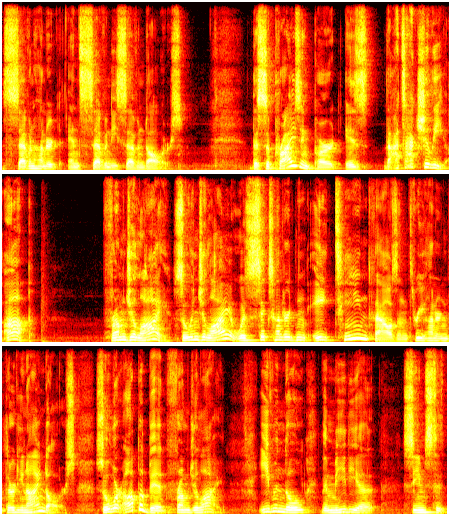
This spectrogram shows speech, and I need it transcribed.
$777. The surprising part is that's actually up from July. So in July it was $618,339. So we're up a bit from July. Even though the media seems to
